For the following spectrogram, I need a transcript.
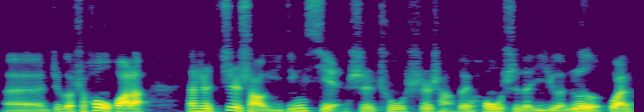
呃，这个是后话了。但是至少已经显示出市场对后市的一个乐观。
